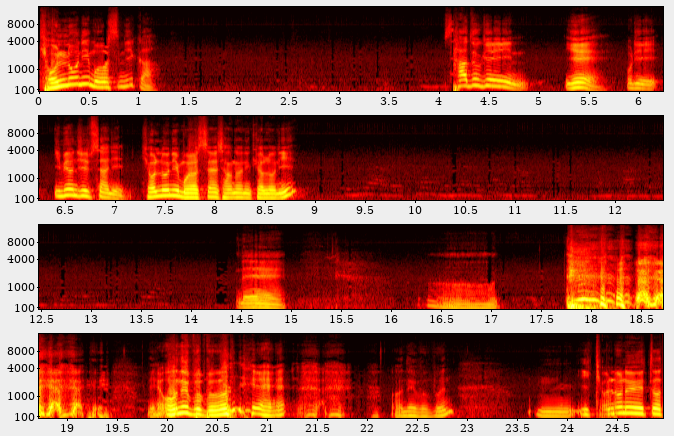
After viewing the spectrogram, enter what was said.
결론이 뭐였습니까? 사두개인 예 우리 임현주 집사님 결론이 뭐였어요? 장로님 결론이? 네. 어... 네 어느 부분? 예. 어느 부분? 음, 이 결론을 또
